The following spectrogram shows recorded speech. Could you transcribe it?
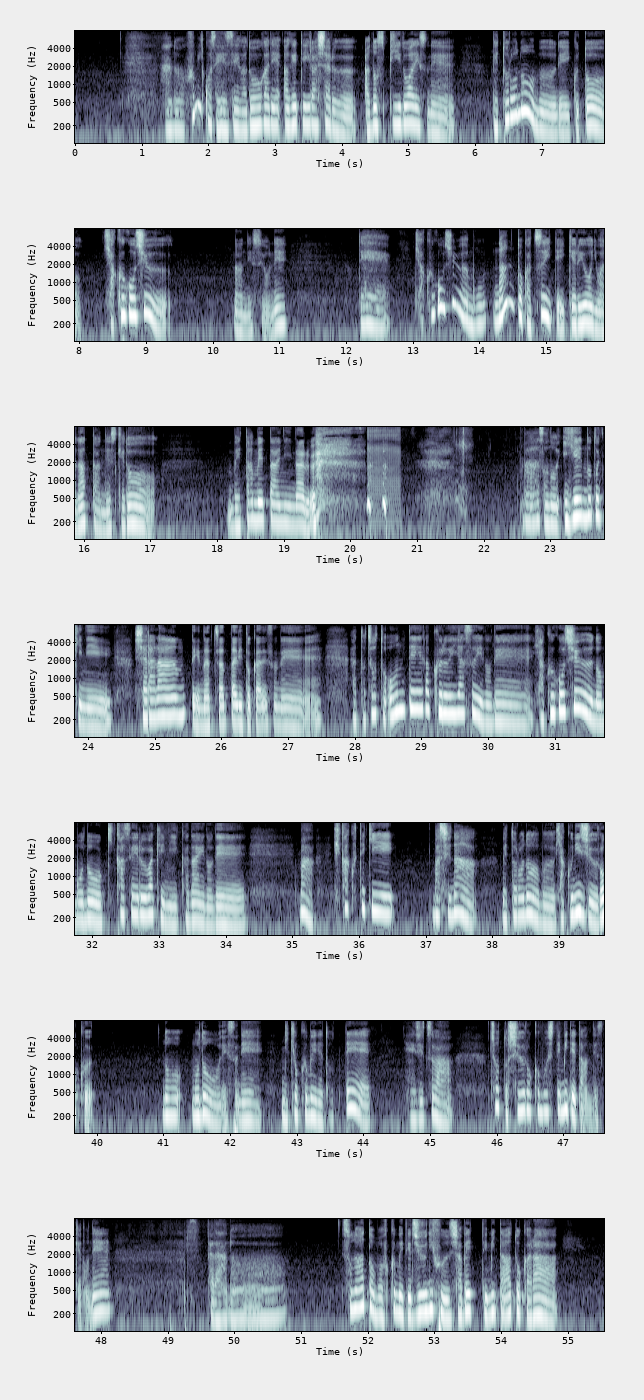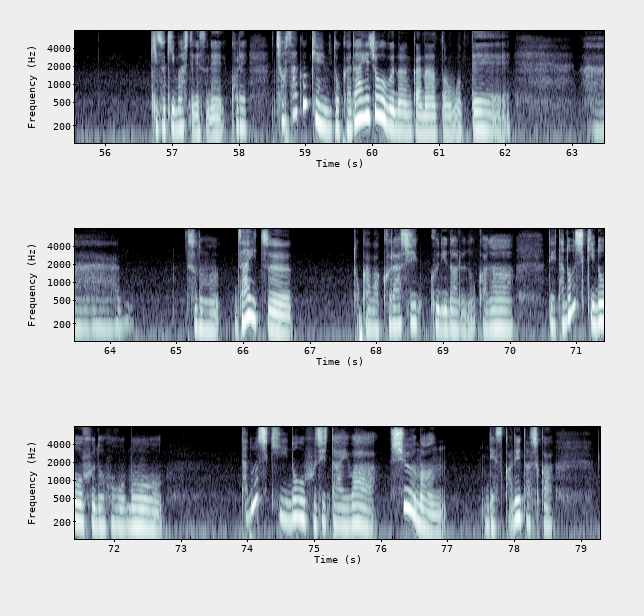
あの文子先生が動画で上げていらっしゃるあのスピードはですねメトロノームでいくと150なんですよね。で150もなんとかついていけるようにはなったんですけどメタメタになる まあその威厳の時にシャラランってなっちゃったりとかですねあとちょっと音程が狂いやすいので150のものを聞かせるわけにいかないのでまあ比較的マシなメトロノーム126のものをですね2曲目で撮って、え、実はちょっと収録もしてみてたんですけどね。ただあのー、その後も含めて12分喋ってみた後から気づきましてですねこれ著作権とか大丈夫なんかなと思ってそのザイツとかはクラシックになるのかな。で楽しき農夫の方も楽しき農夫自体はシューマンですかね確か。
